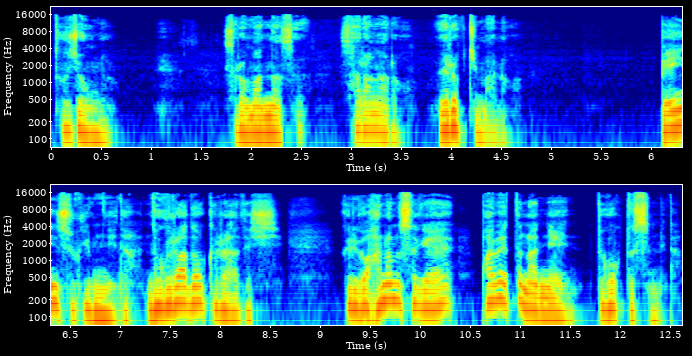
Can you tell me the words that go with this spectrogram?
두 종류. 예. 서로 만나서 사랑하라고 외롭지 말라고. 배인숙입니다. 누구라도 그러하듯이. 그리고 하남석의 밤에 떠난 여인 두 곡 듣습니다.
